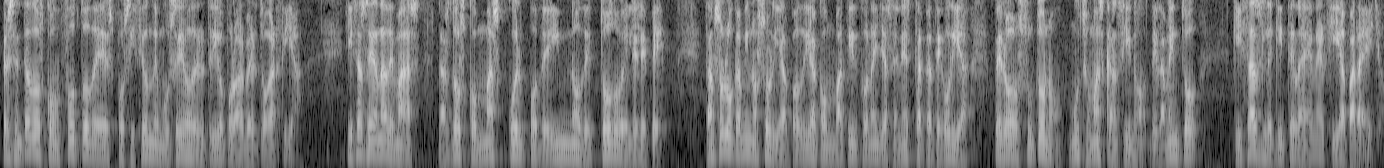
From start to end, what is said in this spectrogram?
presentados con foto de exposición de museo del trío por Alberto García. Quizás sean además las dos con más cuerpo de himno de todo el LP. Tan solo Camino Soria podría combatir con ellas en esta categoría, pero su tono, mucho más cansino, de lamento, quizás le quite la energía para ello.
